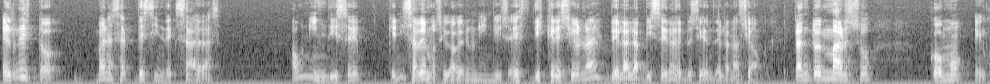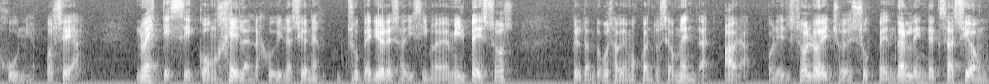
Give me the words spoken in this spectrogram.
el resto van a ser desindexadas a un índice que ni sabemos si va a haber un índice, es discrecional de la lapicera del presidente de la Nación tanto en marzo como en junio. O sea, no es que se congelan las jubilaciones superiores a 19 mil pesos, pero tampoco sabemos cuánto se aumentan. Ahora, por el solo hecho de suspender la indexación,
